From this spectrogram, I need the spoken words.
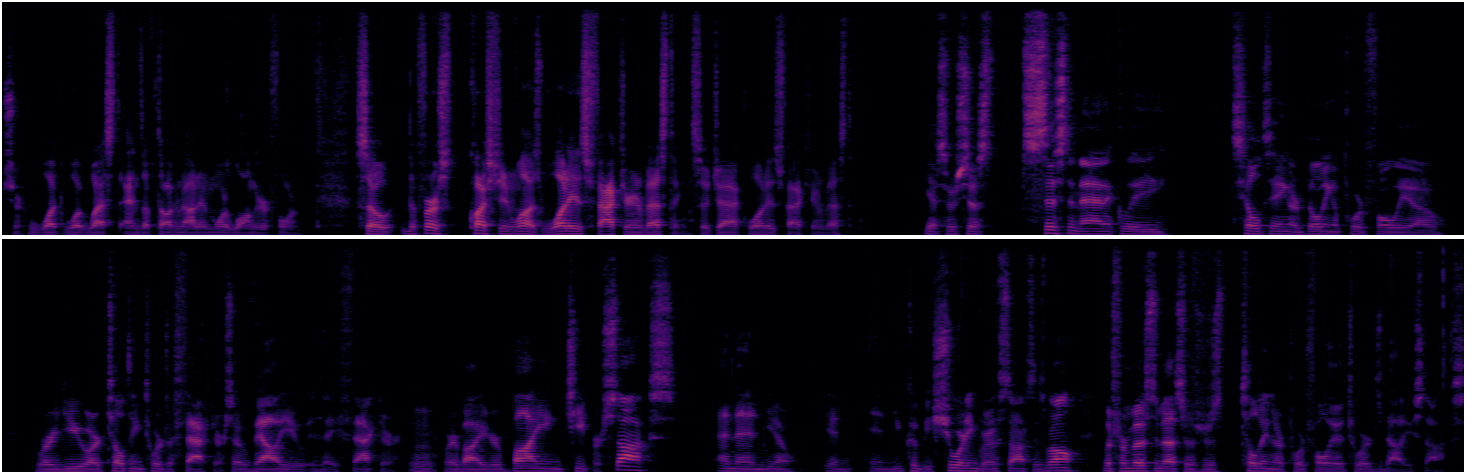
sure. what what Wes ends up talking about in more longer form. So the first question was, what is factor investing? So Jack, what is factor investing? Yeah, so it's just systematically tilting or building a portfolio where you are tilting towards a factor. So value is a factor, mm. whereby you're buying cheaper stocks, and then you know, in in you could be shorting growth stocks as well. But for most investors, are just tilting their portfolio towards value stocks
